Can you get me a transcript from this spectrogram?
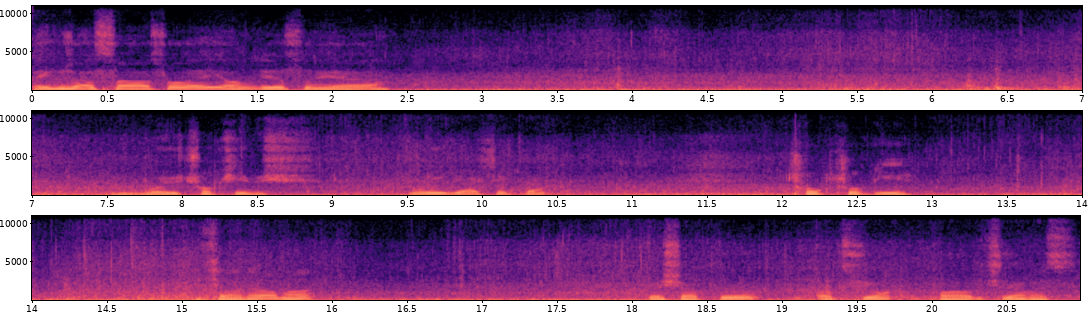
Ne güzel sağa sola yanlıyorsun ya. Boyu çok iyiymiş. Boyu gerçekten çok çok iyi. Bir tane ama yaşattığı aksiyon paha biçilemez.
